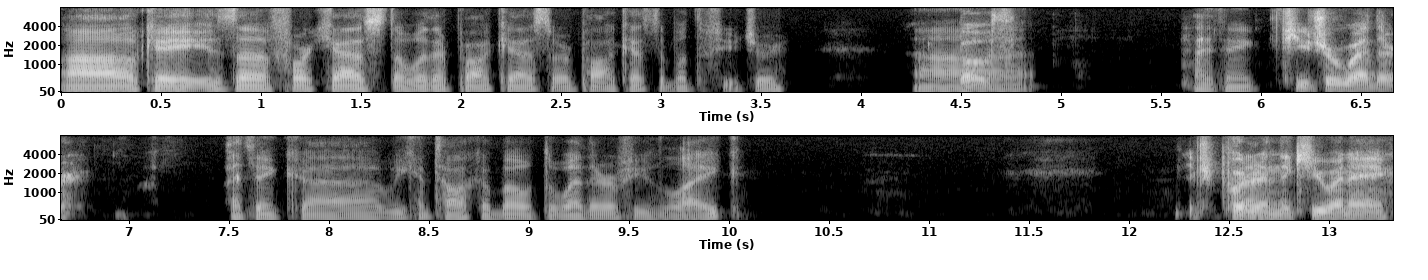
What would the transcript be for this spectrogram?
Uh, okay, is the forecast a weather podcast or a podcast about the future? Uh, Both. I think Future weather. I think uh, we can talk about the weather if you like. If you put it in the Q and A.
